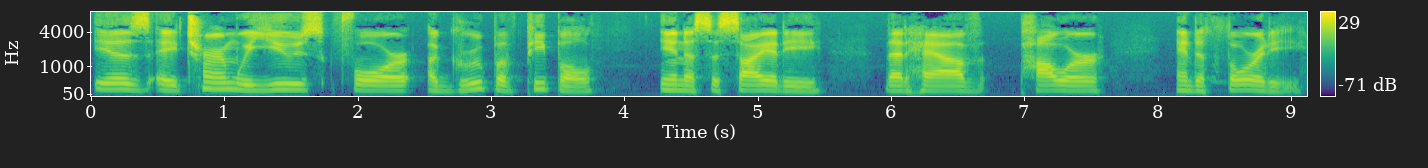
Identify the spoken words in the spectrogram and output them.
is a term we use for a group of people in a society that have power and authority.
